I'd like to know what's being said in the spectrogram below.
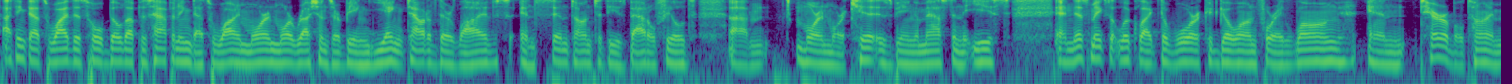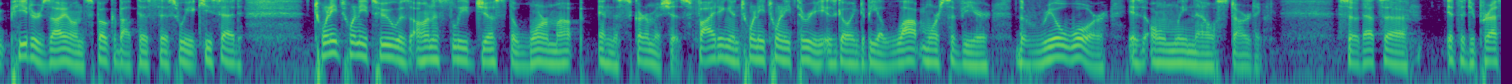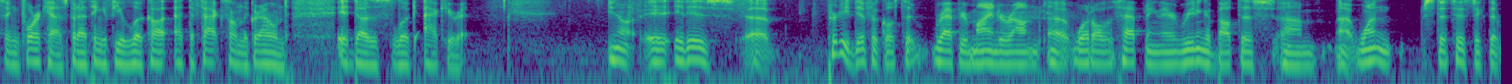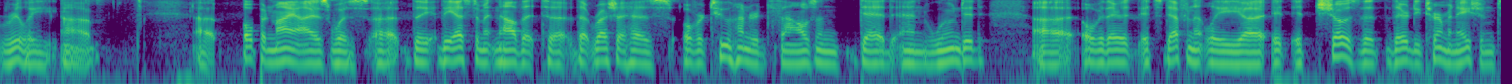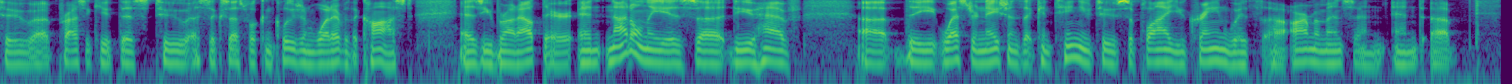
I think that's why this whole buildup is happening. That's why more and more Russians are being yanked out of their lives and sent onto these battlefields. Um, more and more kit is being amassed in the east. And this makes it look like the war could go on for a long and terrible time. Peter Zeihan spoke about this this week. He said, 2022 was honestly just the warm up and the skirmishes. Fighting in 2023 is going to be a lot more severe. The real war is only now starting. So that's a it's a depressing forecast, but I think if you look at the facts on the ground, it does look accurate. You know, it, it is uh, pretty difficult to wrap your mind around uh, what all is happening there. Reading about this, um, uh, one statistic that really uh, uh, opened my eyes was uh, the the estimate now that uh, that Russia has over two hundred thousand dead and wounded uh, over there. It's definitely uh, it, it shows that their determination to uh, prosecute this to a successful conclusion, whatever the cost, as you brought out there. And not only is uh, do you have the Western nations that continue to supply Ukraine with armaments and and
